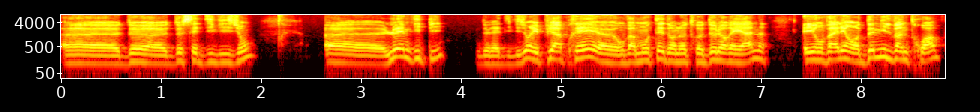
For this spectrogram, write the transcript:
de, de, cette division, le MVP de la division, et puis après, on va monter dans notre DeLorean et on va aller en 2023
